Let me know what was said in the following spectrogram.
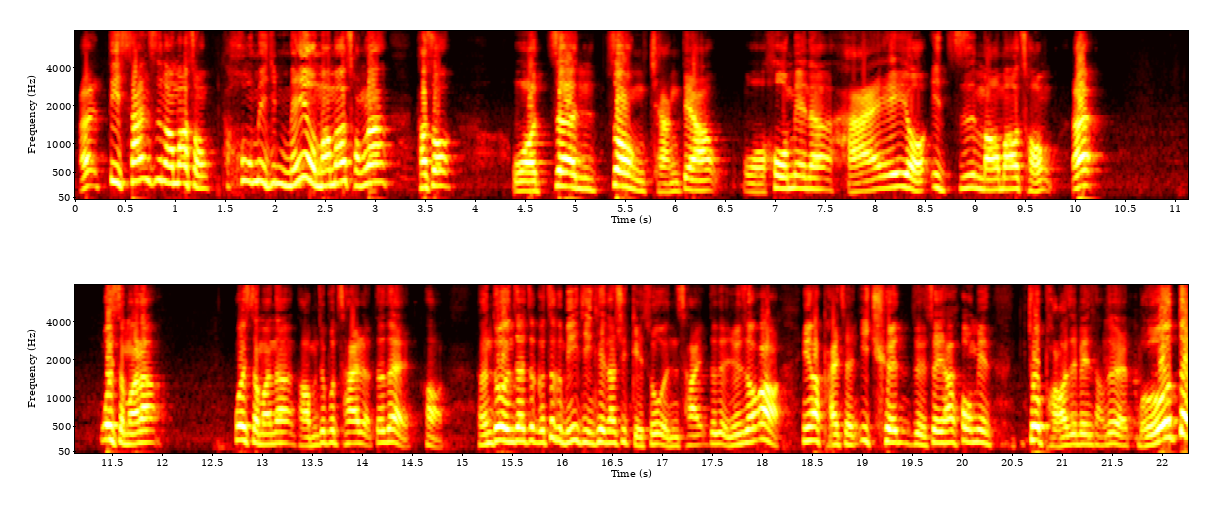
而第三只毛毛虫，它后面已经没有毛毛虫了。他说，我郑重强调，我后面呢还有一只毛毛虫，哎，为什么呢？为什么呢？好，我们就不猜了，对不对？好，很多人在这个这个谜题可以拿去给所有人猜，对不对？有人说啊，因为它排成一圈，对，所以它后面。就跑到这边上，对不对？不对，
